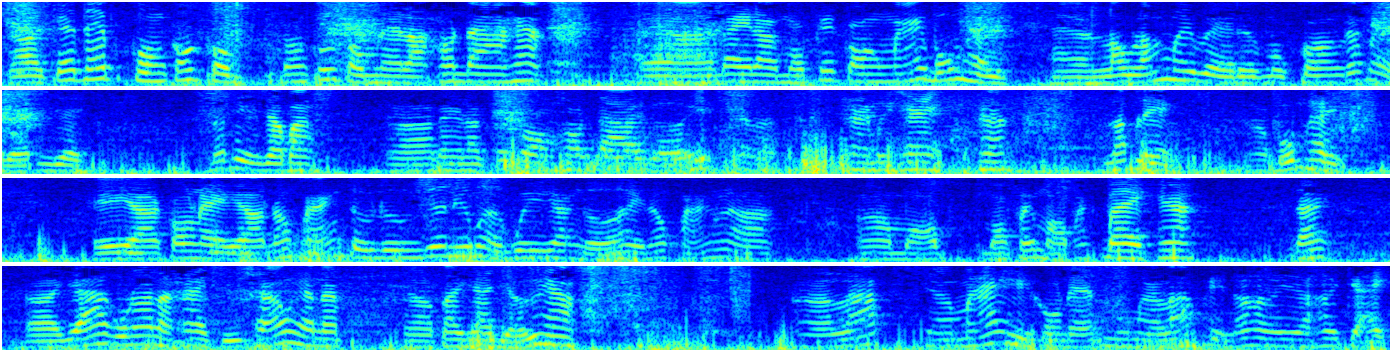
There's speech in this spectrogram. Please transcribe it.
Rồi kế tiếp con cuối cùng. Con cuối cùng này là Honda ha. À, đây là một cái con máy 4 thì à, lâu lắm mới về được một con rất là đẹp như vậy. Nó phim ra băng à, đây là cái con Honda GX 22 ha lắp liền à, 4 thì thì à, con này à, nó khoảng tương đương với nếu mà quy ra ngựa thì nó khoảng là à, 1 1,1 HP ha. Đấy à, giá của nó là 2 triệu 6 nha anh em à, tay ga giữ ha. À, láp à, máy thì còn đẹp nhưng mà láp thì nó hơi hơi chạy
